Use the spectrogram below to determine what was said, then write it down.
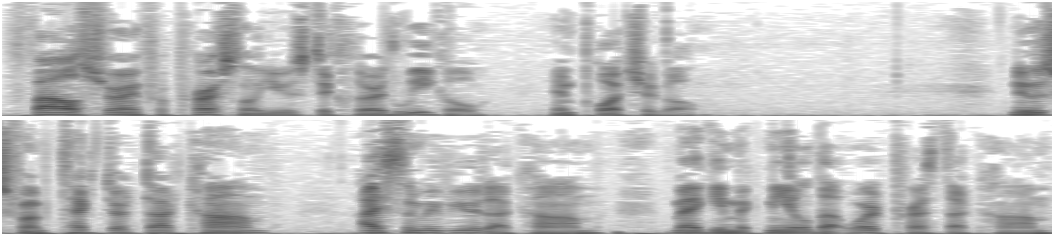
File sharing for personal use declared legal in Portugal. News from TechDirt.com, IcelandReview.com, MaggieMcNeill.wordpress.com,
